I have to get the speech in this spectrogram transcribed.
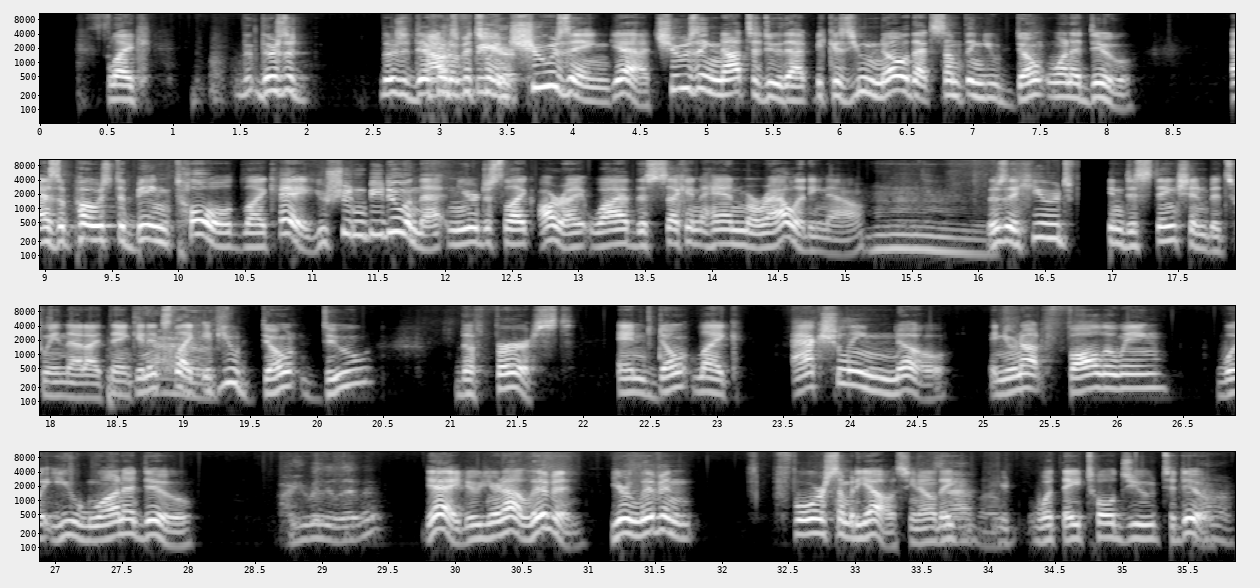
like there's a there's a difference between fear. choosing, yeah, choosing not to do that because you know that's something you don't want to do as opposed to being told like, "Hey, you shouldn't be doing that." And you're just like, "All right, well, I have this secondhand morality now." Mm. There's a huge fing distinction between that, I think. And it's like if you don't do the first and don't like actually know and you're not following what you want to do, Are you really living? yeah, dude, you're not living. You're living for somebody else, you know, they Exactly. you- what they told you to do. Yeah.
